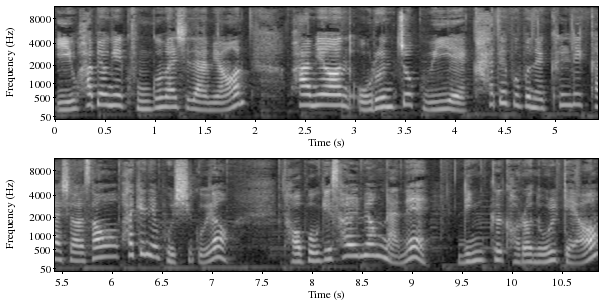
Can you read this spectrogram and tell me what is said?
이 화병이 궁금하시다면 화면 오른쪽 위에 카드 부분을 클릭하셔서 확인해 보시고요. 더보기 설명란에 링크 걸어 놓을게요.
